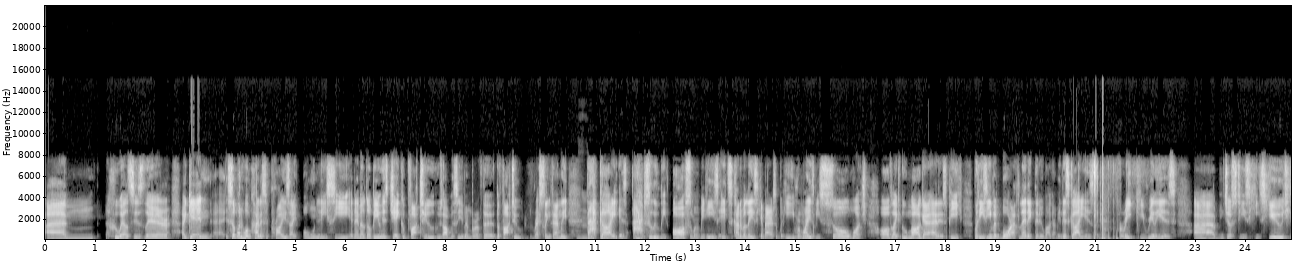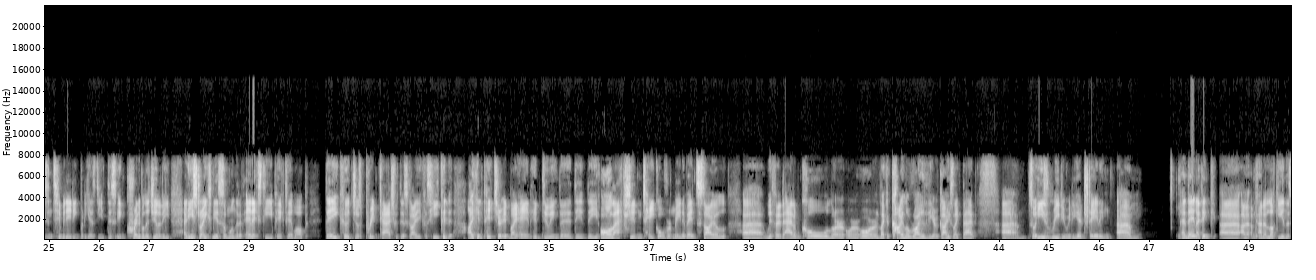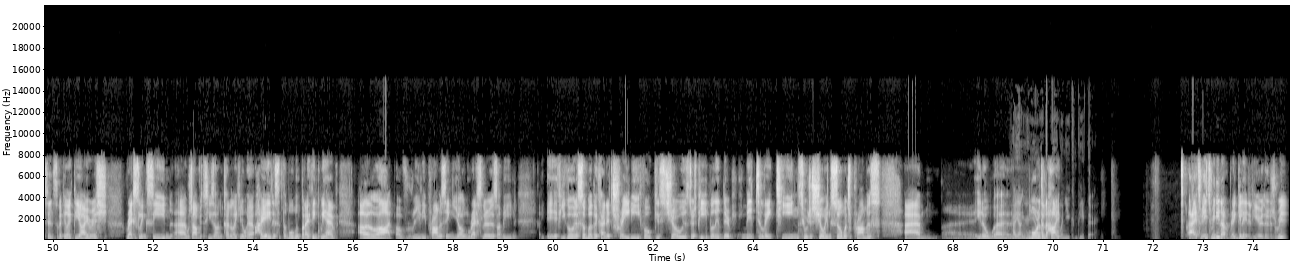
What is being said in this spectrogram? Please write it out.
Um, who else is there? Again, uh, someone who I'm kind of surprised I only see in MLW is Jacob Fatu, who's obviously a member of the the Fatu wrestling family. Mm-hmm. That guy is absolutely awesome. I mean, he's it's kind of a lazy comparison, but he reminds me so much of like Umaga at his peak. But he's even more athletic than Umaga. I mean, this guy is like a freak. He really is. Um, just he's he's huge, he's intimidating, but he has the, this incredible agility, and he strikes me as someone that if NXT picked him up, they could just print cash with this guy because he could I can picture in my head him doing the the, the all action takeover main event style uh, with an Adam Cole or, or or like a Kyle O'Reilly or guys like that. Um, so he's really really entertaining. Um, and then I think uh, I, am kind of lucky in the sense that I feel like the Irish wrestling scene, uh, which obviously is on kind of like you know hiatus at the moment, but I think we have a lot of really promising young wrestlers. I mean, if you go to some of the kind of tradie focused shows, there's people in their mid to late teens who are just showing so much promise. Um, uh, you know, uh, are you more than high. when you compete there? Uh, it's it's really not regulated here. There's really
